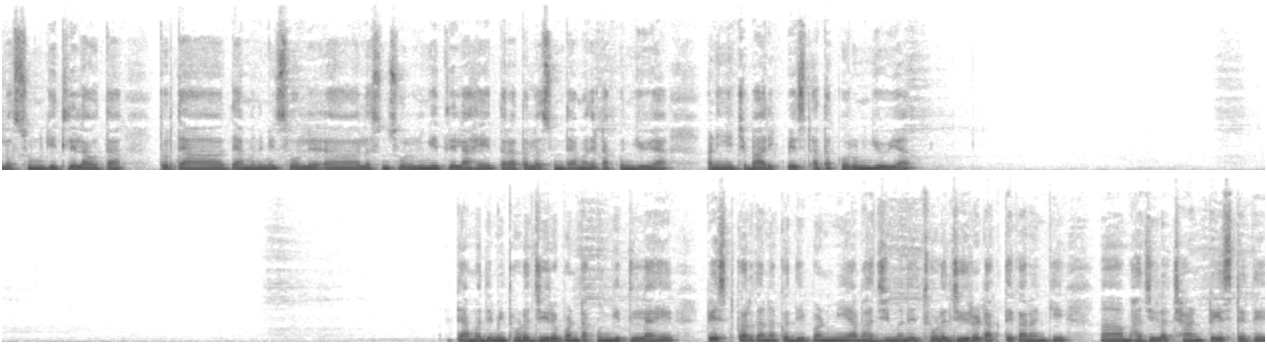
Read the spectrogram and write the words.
लसूण घेतलेला होता तर त्या त्यामध्ये मी सोले लसूण सोलून घेतलेला आहे. तर आता लसूण त्यामध्ये टाकून घेऊया. आणि याची बारीक पेस्ट आता करून घेऊया. त्यामध्ये मी थोडं जिरं पण टाकून घेतलेलं आहे. पेस्ट करताना कधी पण मी या भाजीमध्ये थोडं जिरं टाकते कारण की भाजीला छान टेस्ट येते.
